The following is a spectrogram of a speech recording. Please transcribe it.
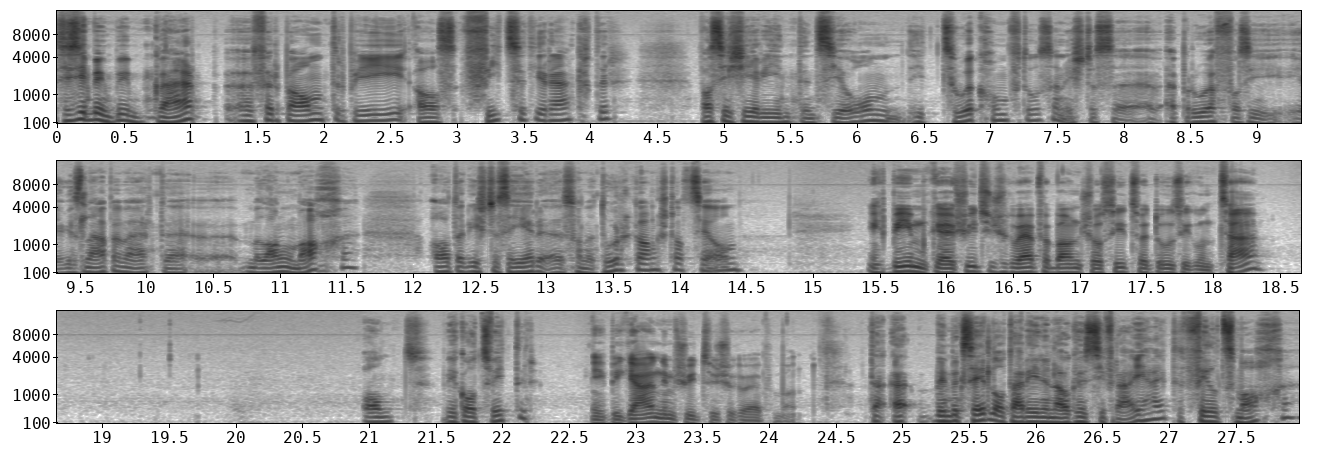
Sie sind beim Gewerbeverband dabei als Vizedirektor. Was ist Ihre Intention in die Zukunft raus? Ist das ein, Beruf, den Sie Ihr Leben werden äh, lang machen Oder ist das eher so eine Durchgangsstation? Ich bin im Schweizerischen Gewerbeverband schon seit 2010. Und wie geht es weiter? Ich bin gerne im Schweizerischen Gewerbeverband. Da, äh, wie man sieht, lässt er Ihnen auch gewisse Freiheit, viel zu machen,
